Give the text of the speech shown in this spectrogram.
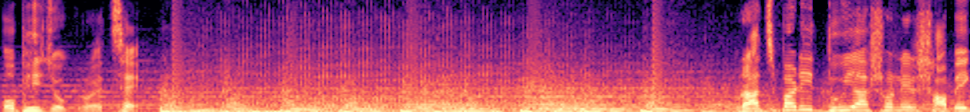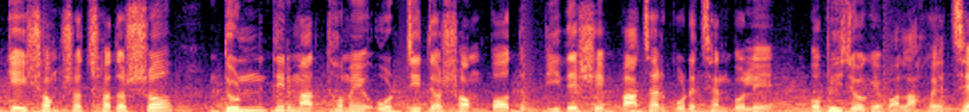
অভিযোগ রয়েছে। রাজবাড়ী দুই আসনের সাবেক এই সংসদ সদস্য দুর্নীতির মাধ্যমে অর্জিত সম্পদ বিদেশে পাচার করেছেন বলে অভিযোগে বলা হয়েছে।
